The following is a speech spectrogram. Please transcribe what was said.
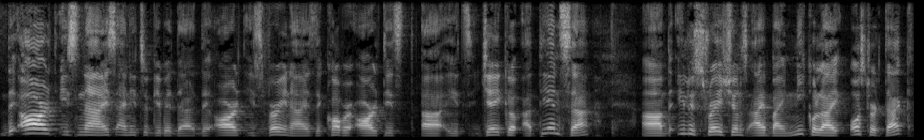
The art is nice. I need to give it that. The art is very nice. The cover artist uh, it's Jacob Atienza. Uh, the illustrations are by Nikolai Ostertag,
